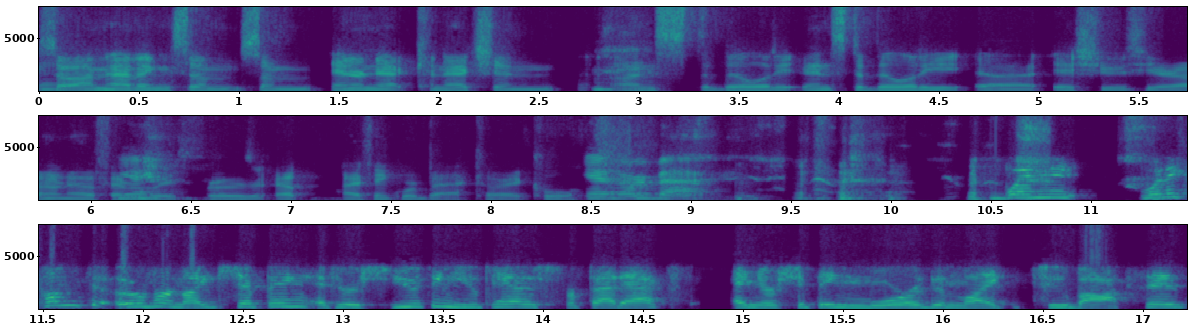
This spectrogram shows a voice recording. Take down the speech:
So I'm having some some internet connection instability instability uh, issues here. I don't know if Yeah. everybody's frozen. Up, I think we're back. All right, cool. Yeah, we're back. when it, when it comes to overnight shipping, if you're using UPS for FedEx and you're shipping more than like two boxes,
